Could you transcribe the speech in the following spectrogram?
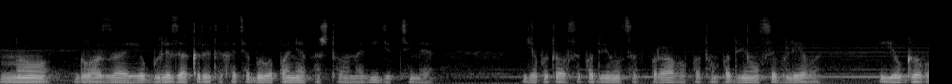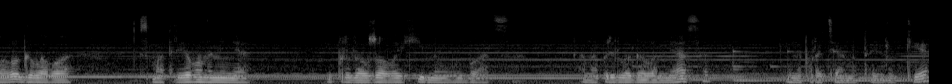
но глаза ее были закрыты, хотя было понятно, что она видит тебя. Я пытался подвинуться вправо, потом подвинулся влево. Ее голова, смотрела на меня и продолжала ехидно улыбаться. Она предлагала мясо и на протянутой руке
